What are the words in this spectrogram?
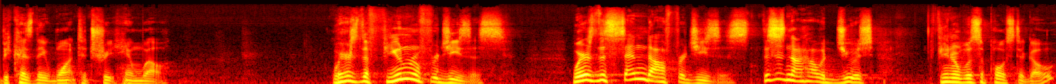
because they want to treat him well. Where's the funeral for Jesus? Where's the send off for Jesus? This is not how a Jewish funeral was supposed to go.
